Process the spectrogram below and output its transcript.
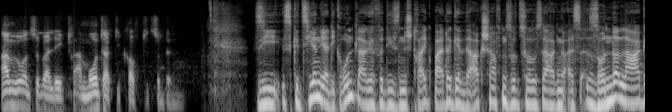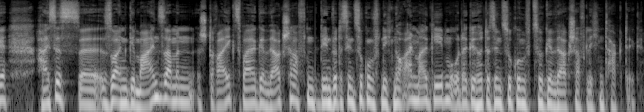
haben wir uns überlegt, am Montag die Kofte zu binden. Sie skizzieren ja die Grundlage für diesen Streik beider Gewerkschaften sozusagen als Sonderlage. Heißt es, äh, so einen gemeinsamen Streik zweier Gewerkschaften, den wird es in Zukunft nicht noch einmal geben oder gehört das in Zukunft zur gewerkschaftlichen Taktik?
